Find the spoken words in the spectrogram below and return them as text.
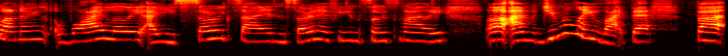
wondering why Lily are you so excited and so happy and so smiley? Well, I'm generally like that but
